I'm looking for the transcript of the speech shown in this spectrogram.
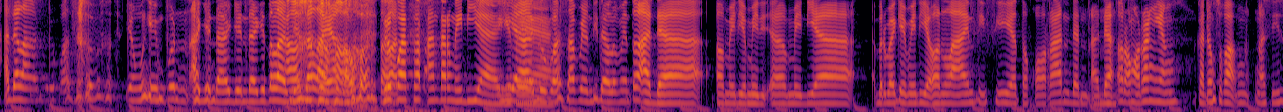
Adalah grup WhatsApp yang menghimpun agenda-agenda gitu lah biasa lah ya kalau grup WhatsApp antar media gitu iya, ya. grup WhatsApp yang di dalamnya itu ada uh, media-media uh, media berbagai media online TV atau koran dan ada orang-orang yang kadang suka ng ngasih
